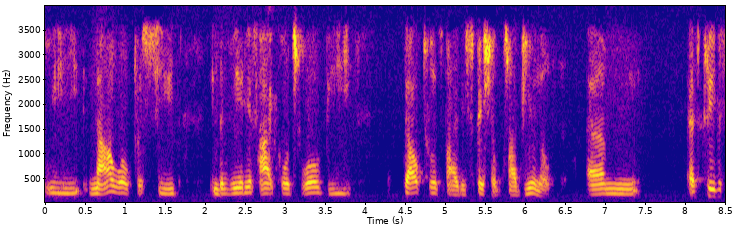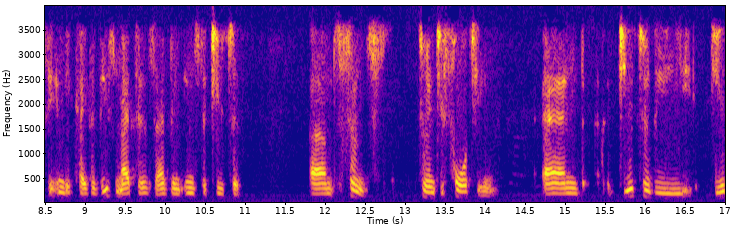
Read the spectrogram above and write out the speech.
we now will proceed in the various high courts will be dealt with by the special tribunal. Um, as previously indicated, these matters have been instituted um, since 2014, and due to the due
